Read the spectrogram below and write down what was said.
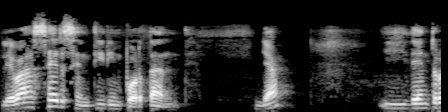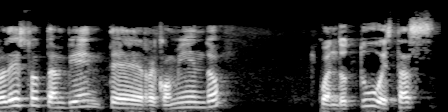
le va a hacer sentir importante. ¿Ya? Y dentro de esto también te recomiendo, cuando tú estás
